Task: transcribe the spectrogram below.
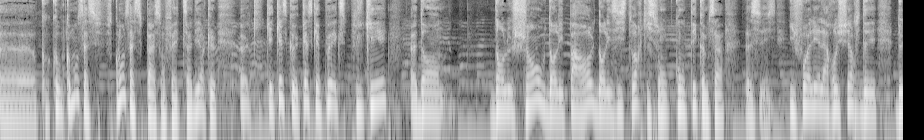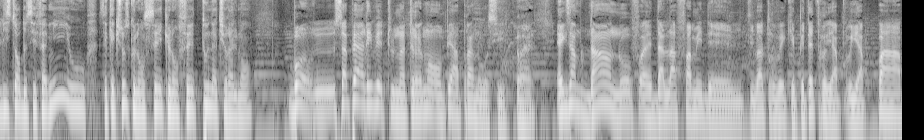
euh, co- co- comment ça se, comment ça se passe en fait? C'est-à-dire que euh, qu- qu'est-ce que qu'est-ce qu'elle peut expliquer euh, dans dans le chant ou dans les paroles, dans les histoires qui sont contées comme ça? Il faut aller à la recherche des, de l'histoire de ces familles ou c'est quelque chose que l'on sait, que l'on fait tout naturellement? Bon, euh, ça peut arriver tout naturellement, on peut apprendre aussi. Ouais. Exemple, dans, nos, dans la famille, de, tu vas trouver que peut-être il n'y a, y a pas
